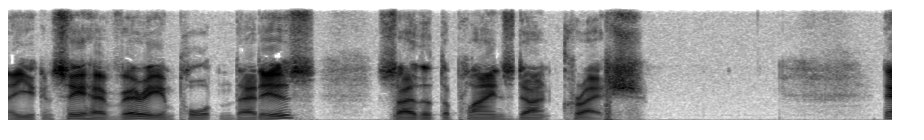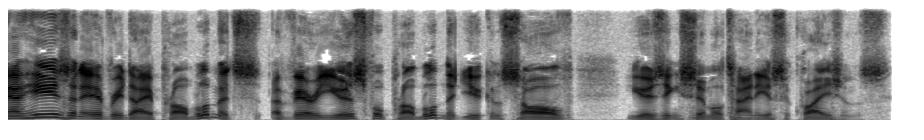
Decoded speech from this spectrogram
Now you can see how very important that is so that the planes don't crash. Now here's an everyday problem. It's a very useful problem that you can solve using simultaneous equations.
